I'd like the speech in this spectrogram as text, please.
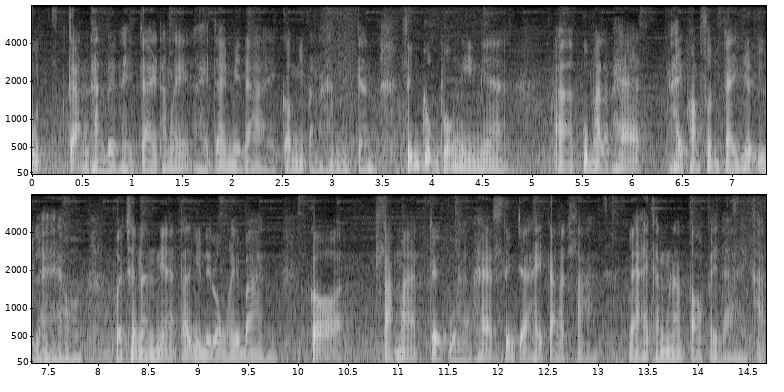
อุดกั้นทางเดินหายใจทำให้หายใจไม่ได้ก็มีปัญหาเหมือนกัน ซึ่งกลุ่มพวกนี้เนี่ยกุมารแพทย์ให้ความสนใจเยอะอยู่แล้ว เพราะฉะนั้นเนี่ยถ้าอยู่ในโรงพยาบาลก็สามารถเจอกุมารแพทย์ ซึ่งจะให้การรักษาและให้คำแนะนำต่อไปได้ครับ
